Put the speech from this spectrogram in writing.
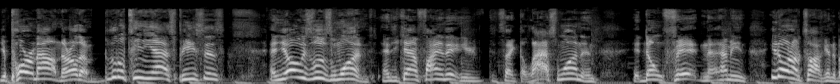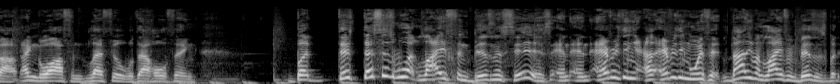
you pour them out and they're all them little teeny ass pieces and you always lose one and you can't find it and you, it's like the last one and it don't fit. And I mean, you know what I'm talking about. I can go off in left field with that whole thing. But this this is what life and business is, and and everything uh, everything with it. Not even life and business, but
